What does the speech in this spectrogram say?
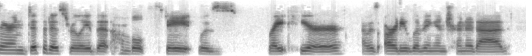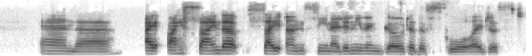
serendipitous, really, that Humboldt State was right here. I was already living in Trinidad and uh, I I signed up sight unseen. I didn't even go to the school. I just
